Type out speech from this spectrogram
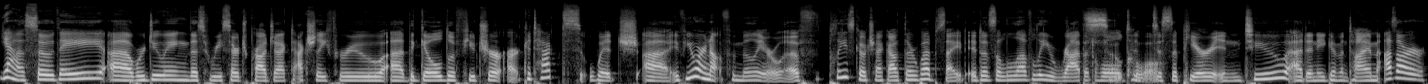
Yeah, so they uh, were doing this research project actually through uh, the Guild of Future Architects, which, uh, if you are not familiar with, please go check out their website. It is a lovely rabbit hole so cool. to disappear into at any given time, as are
